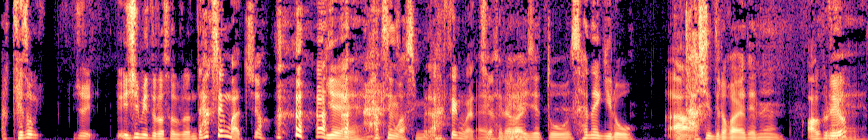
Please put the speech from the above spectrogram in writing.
아, 계속 의심이 들어서 그런데 학생 맞죠? 예, 학생 맞습니다. 학생 맞죠. 예, 게다가 예. 이제 또 새내기로 아. 다시 들어가야 되는. 아 그래요? 예,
